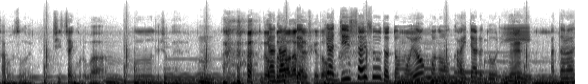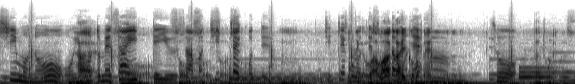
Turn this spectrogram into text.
多分そのちっちゃい頃はうん。うーんでしょうね。うん。いやだってないや実際そうだと思うよ、うん。この書いてある通り、ね。うん。新しいものを追い求めたいっていうさ、はい。まあ、ちっちゃい子ってう。んちっちゃい頃って頃そうだもんね若い頃ね、うん。うんそうだと思います。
